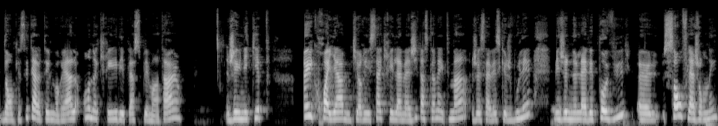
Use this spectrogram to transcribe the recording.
Donc, c'était à la de Montréal. On a créé des places supplémentaires. J'ai une équipe incroyable qui a réussi à créer de la magie parce qu'honnêtement, je savais ce que je voulais, mais je ne l'avais pas vu, euh, sauf la journée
